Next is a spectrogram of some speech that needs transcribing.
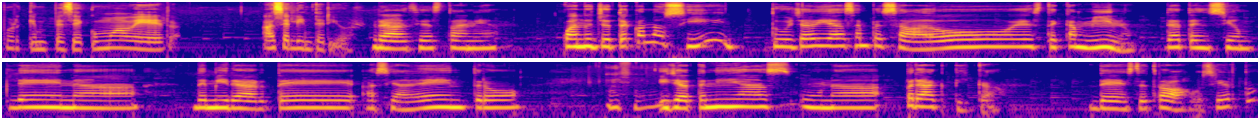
porque empecé como a ver hacia el interior. Gracias, Tania. Cuando yo te conocí, tú ya habías empezado este camino de atención plena, de mirarte hacia adentro y ya tenías una práctica de este trabajo, ¿cierto?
